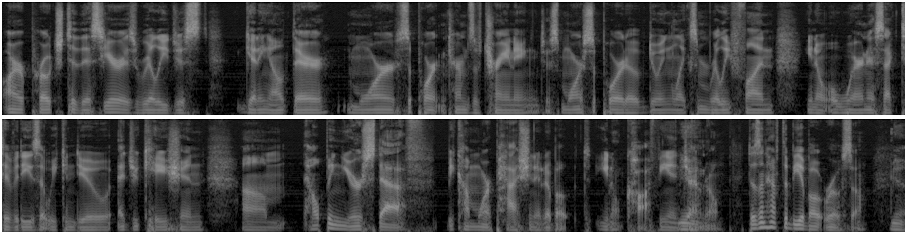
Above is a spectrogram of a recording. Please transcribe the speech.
our approach to this year is really just getting out there, more support in terms of training, just more support of doing like some really fun, you know, awareness activities that we can do, education, um, helping your staff become more passionate about you know coffee in Yeah. general. Doesn't have to be about Rosso. Yeah.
